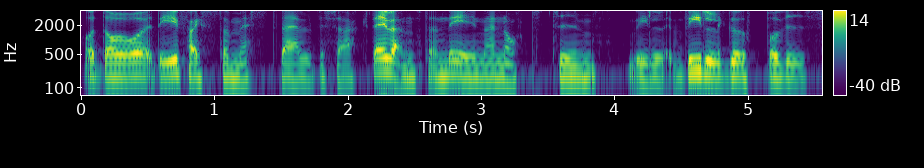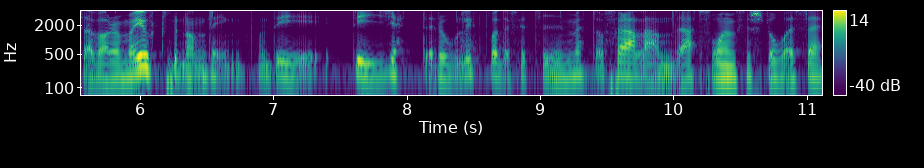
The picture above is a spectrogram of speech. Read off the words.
Och då, det är ju faktiskt de mest välbesökta eventen. Det är ju när något team vill, vill gå upp och visa vad de har gjort för någonting. Och det, det är jätteroligt både för teamet och för alla andra att få en förståelse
